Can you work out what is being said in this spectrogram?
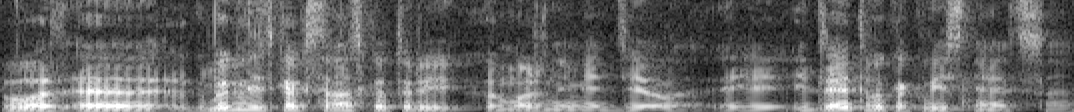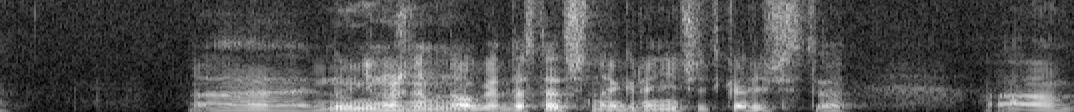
Вот. Э, выглядит как страна, с которой можно иметь дело. И, для этого, как выясняется, э, ну, не нужно много. Достаточно ограничить количество э,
